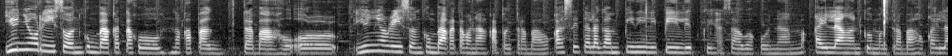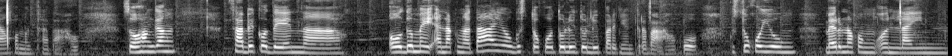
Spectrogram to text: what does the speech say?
yun yung reason kung bakit ako nakapagtrabaho or yun yung reason kung bakit ako nakakapagtrabaho kasi talagang pinilipilit ko yung asawa ko na kailangan ko magtrabaho, kailangan ko magtrabaho. So hanggang sabi ko din na although may anak na tayo, gusto ko tuloy-tuloy pa rin yung trabaho ko. Gusto ko yung meron akong online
